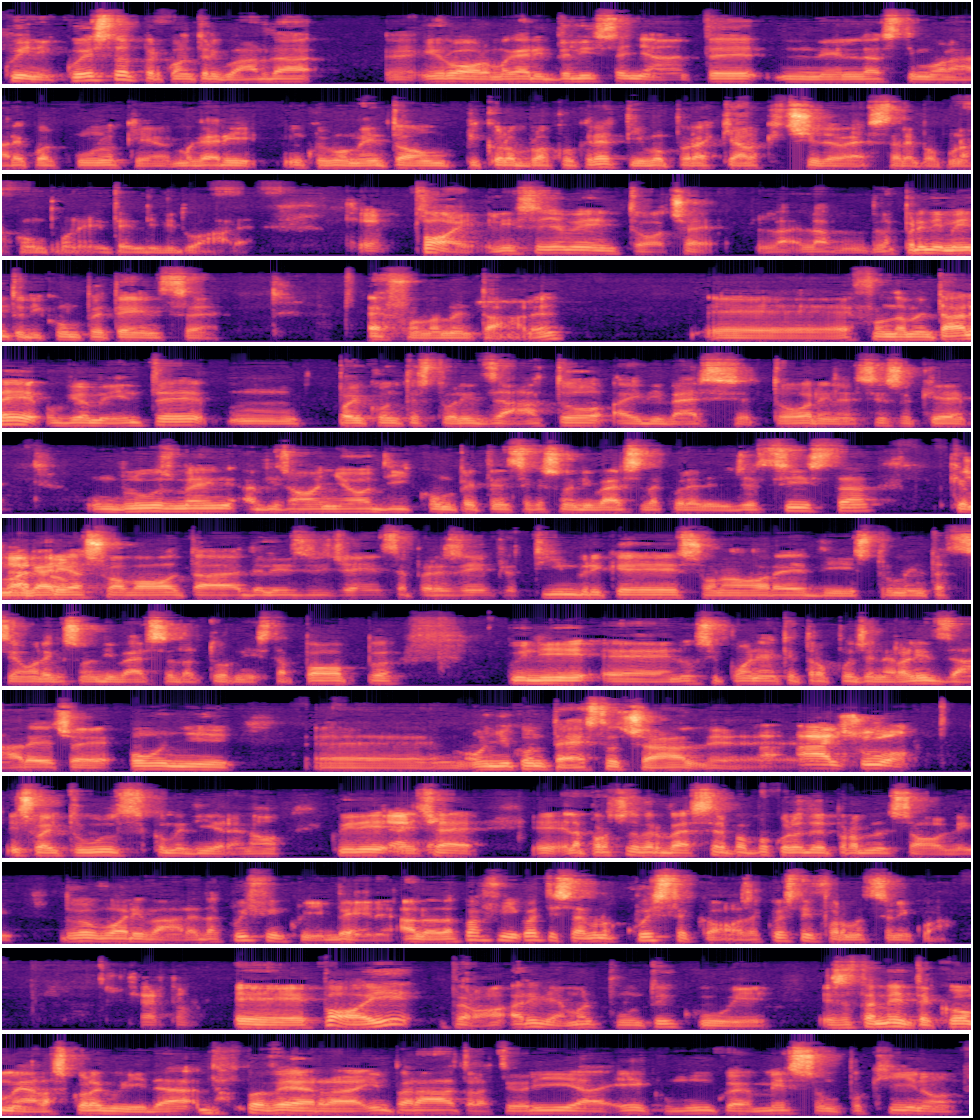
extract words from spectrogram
quindi, questo per quanto riguarda eh, il ruolo magari dell'insegnante nel stimolare qualcuno che magari in quel momento ha un piccolo blocco creativo, però è chiaro che ci deve essere proprio una componente individuale. Sì. Poi l'insegnamento, cioè la, la, l'apprendimento di competenze è fondamentale, è fondamentale ovviamente mh, poi contestualizzato ai diversi settori, nel senso che un bluesman ha bisogno di competenze che sono diverse da quelle del jazzista, che certo. magari a sua volta ha delle esigenze, per esempio, timbriche, sonore, di strumentazione che sono diverse dal turnista pop, quindi eh, non si può neanche troppo generalizzare, cioè ogni eh, ogni contesto ha, le, ha il suo. i suoi tools, come dire, no? Quindi certo. cioè, eh, l'approccio dovrebbe essere proprio quello del problem solving. Dove vuoi arrivare? Da qui fin qui? Bene, allora da qua fin qua ti servono queste cose, queste informazioni qua. Certo. E poi però arriviamo al punto in cui esattamente come alla scuola guida, dopo aver imparato la teoria e comunque messo un pochino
